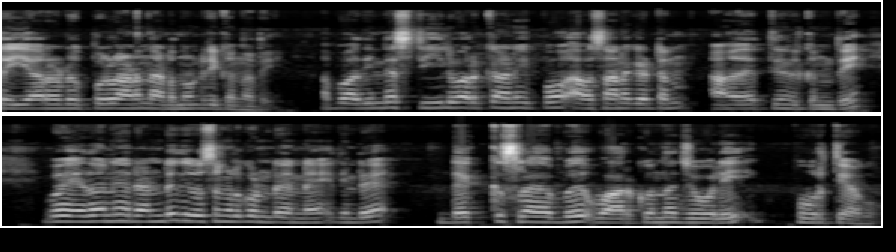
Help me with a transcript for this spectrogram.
തയ്യാറെടുപ്പുകളാണ് നടന്നുകൊണ്ടിരിക്കുന്നത്. അപ്പോൾ അതിന്റെ സ്റ്റീൽ വർക്കാണ് ഇപ്പോൾ അവസാന ഘട്ടം എത്തി നിൽക്കുന്നത്. ഇപ്പോൾ ഏതാനും രണ്ട് ദിവസങ്ങൾ കൊണ്ട് തന്നെ ഇതിന്റെ ഡെക്ക് സ്ലാബ് വാർക്കുന്ന ജോലി പൂർത്തിയാകും.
